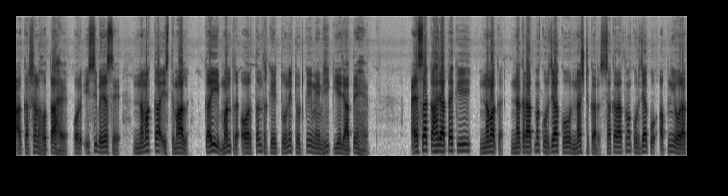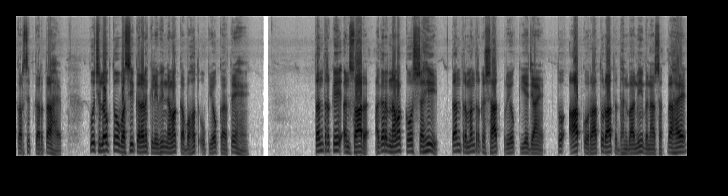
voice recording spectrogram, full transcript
आकर्षण होता है और इसी वजह से नमक का इस्तेमाल कई मंत्र और तंत्र के टोने टोटके में भी किए जाते हैं। ऐसा कहा जाता है कि नमक नकारात्मक ऊर्जा को नष्ट कर सकारात्मक ऊर्जा को अपनी ओर आकर्षित करता है। कुछ लोग तो वशीकरण के लिए भी नमक का बहुत उपयोग करते हैं। तंत्र के अनुसार अगर नमक को सही तंत्र मंत्र के साथ प्रयोग किए जाएँ तो आपको रातों रात धनवान भी बना सकता है,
